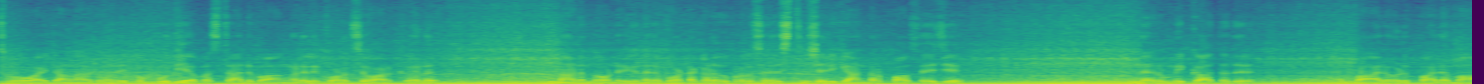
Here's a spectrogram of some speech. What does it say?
സ്ലോ ആയിട്ടാണ് നടക്കുന്നത്. ഇപ്പം പുതിയ ബസ് സ്റ്റാൻഡ് ഭാഗങ്ങളിൽ കുറച്ച് വർക്കുകൾ നടന്നുകൊണ്ടിരിക്കുന്നുണ്ട്. കോട്ടക്കടവ് പ്രദേശത്ത് ശരിക്കും അണ്ടർ പാസേജ് നിർമ്മിക്കാത്തത് പാല ആ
